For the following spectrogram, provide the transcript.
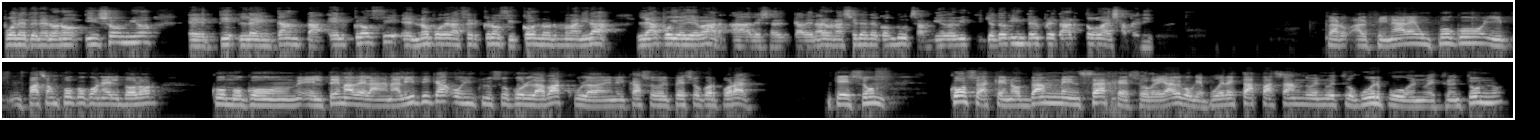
puede tener o no insomnio, eh, le encanta el crossfit, el no poder hacer crossfit con normalidad le ha podido llevar a desencadenar una serie de conductas, miedo y yo tengo que interpretar toda esa película. Claro, al final es un poco, y pasa un poco con el dolor, como con el tema de la analítica o incluso con la báscula en el caso del peso corporal, que son cosas que nos dan mensajes sobre algo que puede estar pasando en nuestro cuerpo o en nuestro entorno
